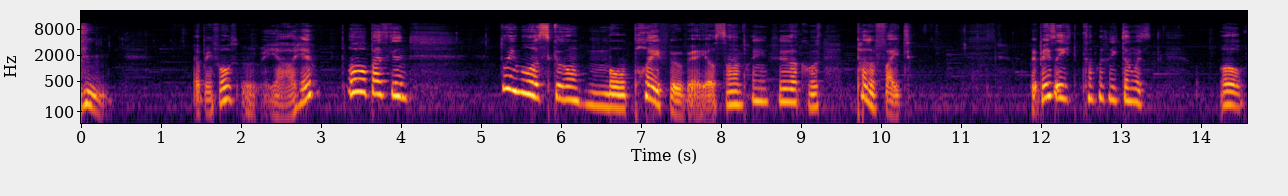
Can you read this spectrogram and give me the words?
Opening force, we are here. Well, basically, doing more school, more playthrough videos. So I'm playing through, of course, Prize Fight. We're basically completely done with, well,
